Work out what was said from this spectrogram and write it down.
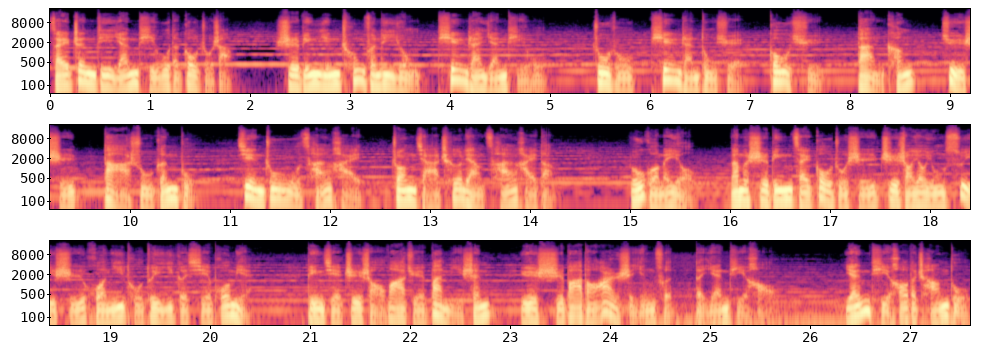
在阵地掩体物的构筑上，士兵应充分利用天然掩体物，诸如天然洞穴、沟渠、弹坑、巨石、大树根部、建筑物残骸、装甲车辆残骸等。如果没有，那么士兵在构筑时至少要用碎石或泥土堆一个斜坡面。并且至少挖掘半米深（约十八到二十英寸）的掩体壕，掩体壕的长度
